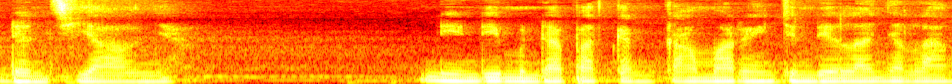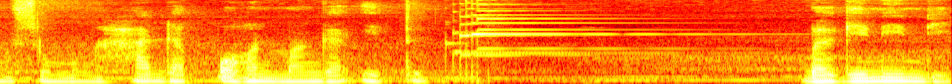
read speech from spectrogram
Dan sialnya, Nindi mendapatkan kamar yang jendelanya langsung menghadap pohon mangga itu. Bagi Nindi,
